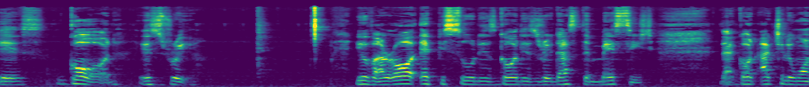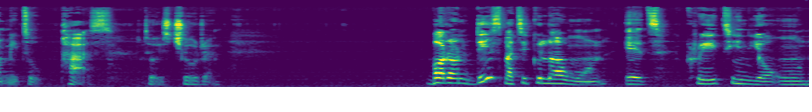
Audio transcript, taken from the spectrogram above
is God is real. The overall episode is God is real. That's the message that God actually want me to pass to his children. But on this particular one, it's creating your own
